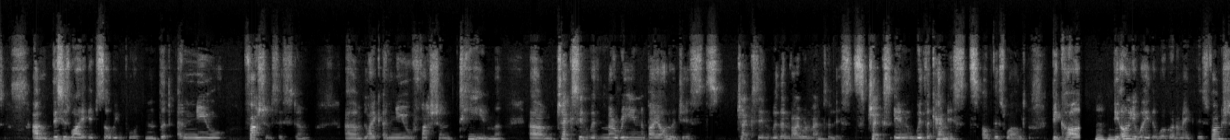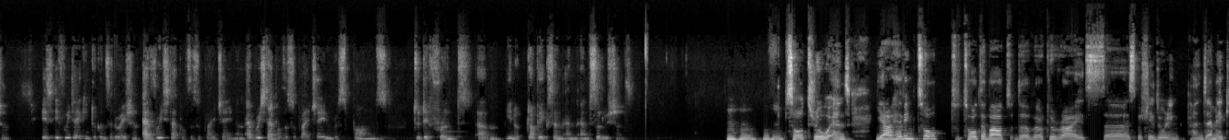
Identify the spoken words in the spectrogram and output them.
Um, this is why it's so important that a new fashion system, um, like a new fashion team, um, checks in with marine biologists, checks in with environmentalists, checks in with the chemists of this world, because mm-hmm. the only way that we're going to make this function is if we take into consideration every step of the supply chain, and every step of the supply chain responds to different, um, you know, topics and, and, and solutions. Mm-hmm, mm-hmm. So true, and yeah, having talked talked about the worker rights, uh, especially during pandemic,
